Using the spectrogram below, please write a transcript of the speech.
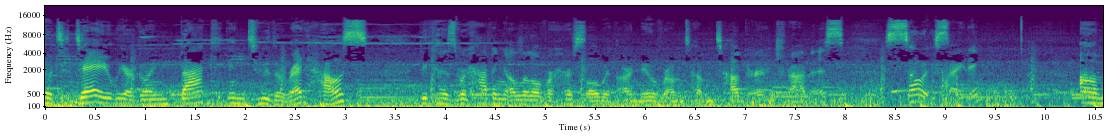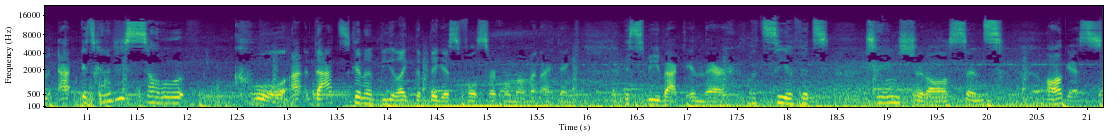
So today we are going back into the Red House because we're having a little rehearsal with our new Rum Tum Tugger, Travis. So exciting. Um, it's gonna be so cool. Uh, that's gonna be like the biggest full circle moment, I think, is to be back in there. Let's see if it's changed at all since August.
